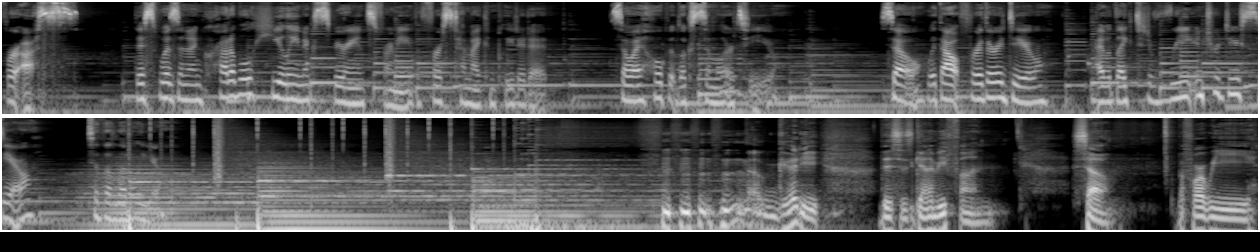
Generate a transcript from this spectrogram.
for us this was an incredible healing experience for me the first time I completed it. So I hope it looks similar to you. So, without further ado, I would like to reintroduce you to the little you. oh, goody. This is going to be fun. So, before we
